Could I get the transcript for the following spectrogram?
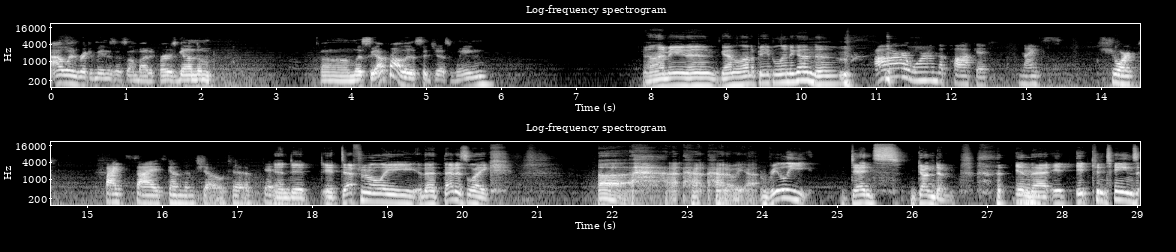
I wouldn't recommend this as somebody first Gundam. Um, let's see. I'd probably suggest Wing. I mean, uh, got a lot of people into Gundam. our War in the Pocket, nice, short, bite-sized Gundam show to get and into. it it definitely that that is like uh how, how do we uh, really dense Gundam in that it it contains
